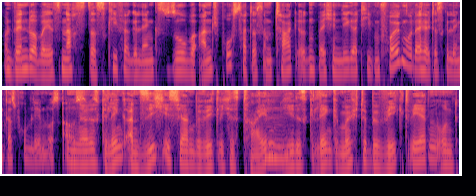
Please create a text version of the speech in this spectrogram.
Und wenn du aber jetzt nachts das Kiefergelenk so beanspruchst, hat das im Tag irgendwelche negativen Folgen oder hält das Gelenk das problemlos aus? Ja, das Gelenk an sich ist ja ein bewegliches Teil. Mhm. Jedes Gelenk möchte bewegt werden und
